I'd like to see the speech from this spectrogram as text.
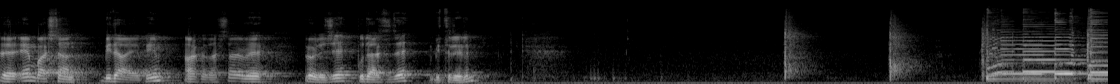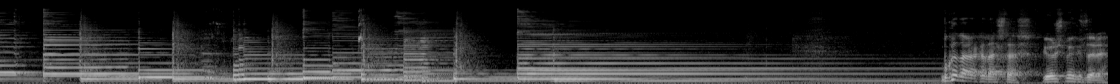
e, en baştan bir daha yapayım arkadaşlar ve böylece bu dersi de bitirelim. Arkadaşlar. Görüşmek üzere.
